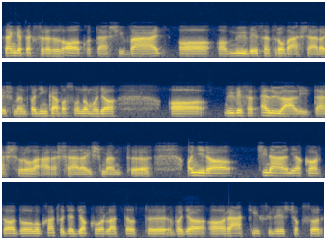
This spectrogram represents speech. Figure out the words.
Rengetegszer ez az alkotási vágy a, a művészet rovására is ment, vagy inkább azt mondom, hogy a, a művészet előállítás rovására is ment. Annyira csinálni akarta a dolgokat, hogy a gyakorlatot vagy a, a rákészülés sokszor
